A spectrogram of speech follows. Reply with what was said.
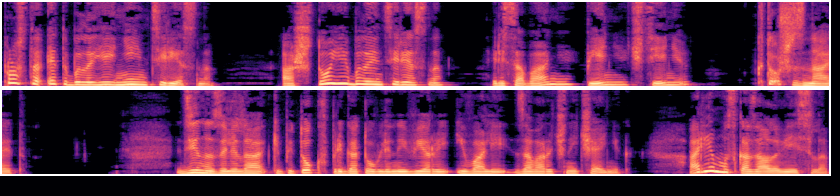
Просто это было ей неинтересно. А что ей было интересно? Рисование, пение, чтение? Кто ж знает. Дина залила кипяток в приготовленный Верой и Валей заварочный чайник. А Римма сказала весело.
